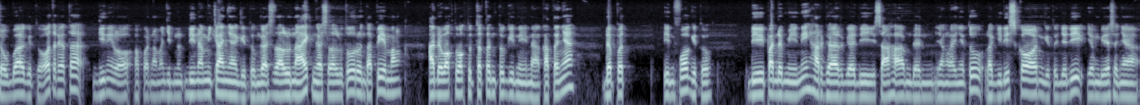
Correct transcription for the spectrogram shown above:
coba gitu oh ternyata gini loh apa namanya din- dinamikanya gitu nggak selalu naik nggak selalu turun tapi emang ada waktu-waktu tertentu gini nah katanya dapat info gitu di pandemi ini harga-harga di saham dan yang lainnya tuh lagi diskon gitu jadi yang biasanya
